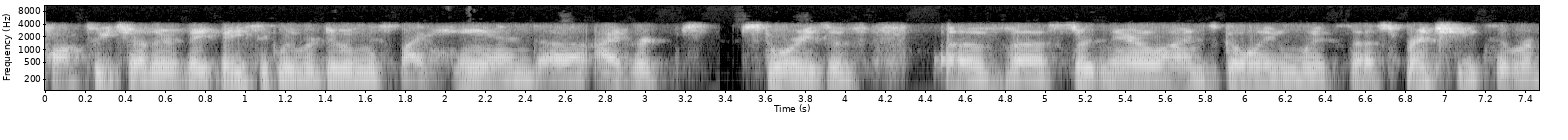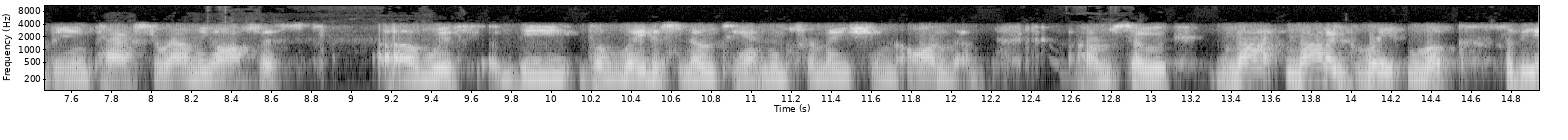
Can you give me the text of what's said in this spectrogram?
talk to each other. They basically were doing this by hand. Uh, I heard stories of of uh, certain airlines going with spreadsheets that were being passed around the office uh, with the the latest NOTAM information on them. Um, so not not a great look for the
